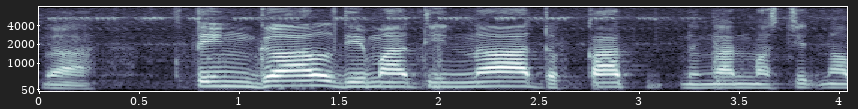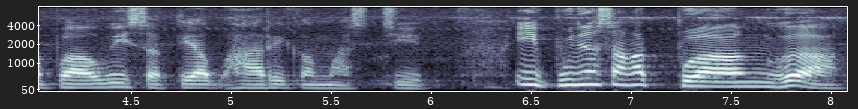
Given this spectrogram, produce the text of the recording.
Nah, tinggal di Madinah dekat dengan Masjid Nabawi setiap hari ke masjid. Ibunya sangat bangga,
